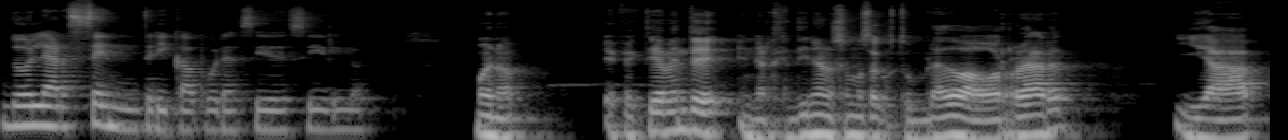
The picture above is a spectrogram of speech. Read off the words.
dólar céntrica, por así decirlo. Bueno, efectivamente en Argentina nos hemos acostumbrado a ahorrar y a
